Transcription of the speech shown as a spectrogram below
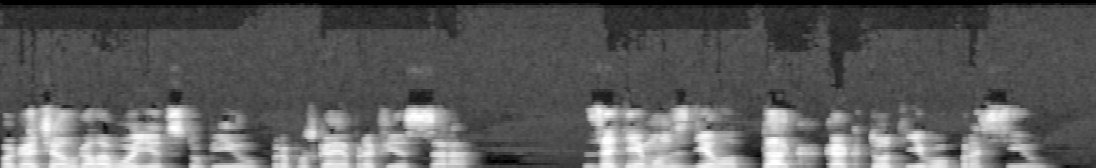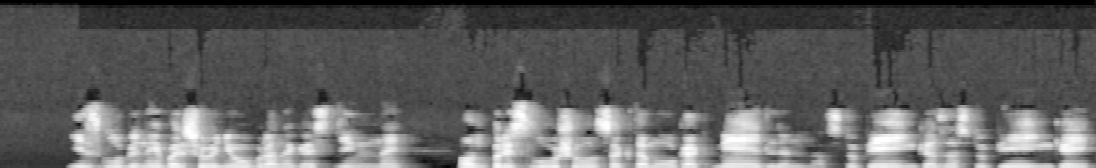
покачал головой и отступил, пропуская профессора. Затем он сделал так, как тот его просил. Из глубины большой неубранной гостиной он прислушивался к тому, как медленно, ступенька за ступенькой,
